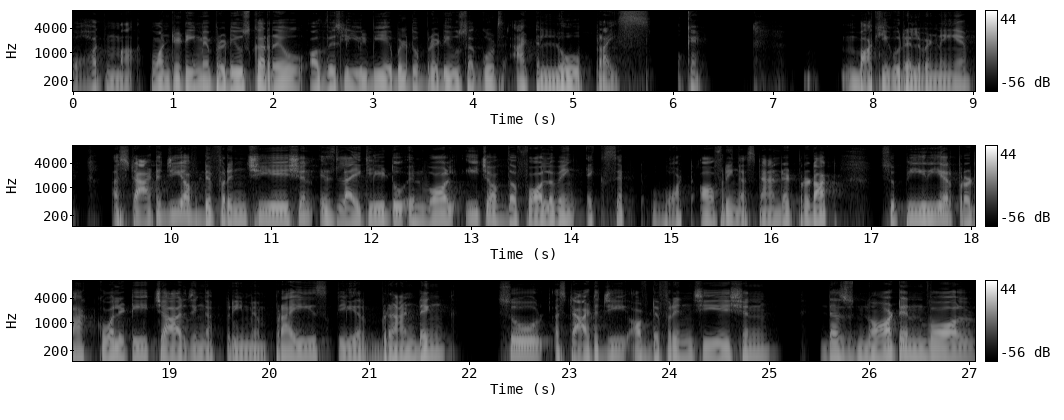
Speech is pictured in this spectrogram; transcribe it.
बहुत क्वांटिटी में प्रोड्यूस कर रहे हो. Obviously you will be able to produce a goods at low price okay बाकी को रेलिवेंट नहीं है. A strategy of differentiation is likely to involve each of the following except what offering a standard product superior product quality, charging a premium price, clear branding. So a strategy of differentiation does not involve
